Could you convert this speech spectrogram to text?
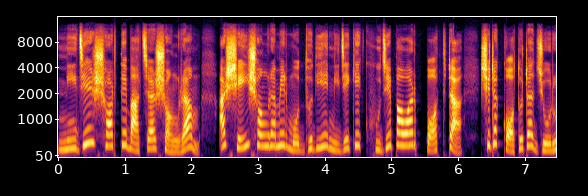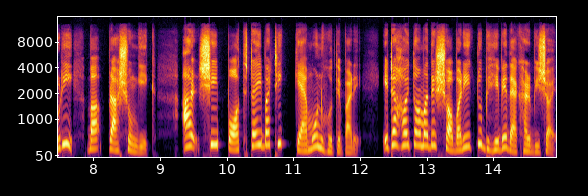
নিজের শর্তে বাঁচার সংগ্রাম আর সেই সংগ্রামের মধ্য দিয়ে নিজেকে খুঁজে পাওয়ার পথটা, সেটা কতটা জরুরি বা প্রাসঙ্গিক? আর সেই পথটাই বা ঠিক কেমন হতে পারে? এটা হয়তো আমাদের সবারই একটু ভেবে দেখার বিষয়।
